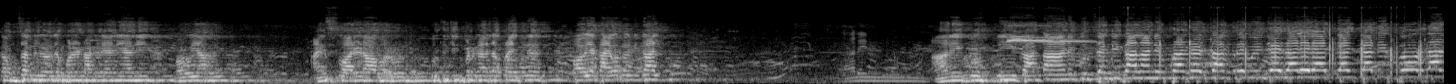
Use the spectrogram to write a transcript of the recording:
कमसा मिळवण्याचा प्रणय ठाकरे आणि आणि पाहूया. आणि स्वारी डावावरून कुस्ती जिंकून करण्याचा प्रयत्न. पाहूया काय होतो निकाल. आणि कुस्ती काटा आणि कुस्ती निकाल आणि प्रणय ठाकरे विजय झालेले त्यांच्यासाठी जोरदार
